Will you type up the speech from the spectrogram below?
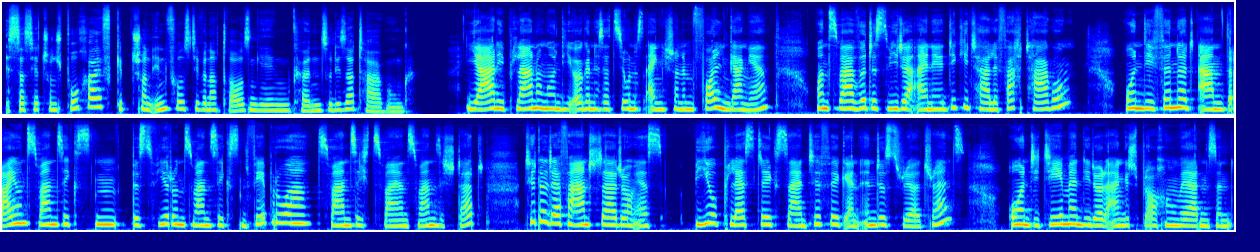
Ist das jetzt schon spruchreif? Gibt es schon Infos, die wir nach draußen gehen können zu dieser Tagung? Ja, die Planung und die Organisation ist eigentlich schon im vollen Gange. Und zwar wird es wieder eine digitale Fachtagung und die findet am 23. bis 24. Februar 2022 statt. Titel der Veranstaltung ist Bioplastics, Scientific and Industrial Trends und die Themen, die dort angesprochen werden, sind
